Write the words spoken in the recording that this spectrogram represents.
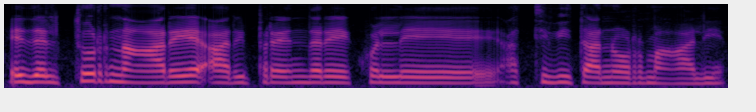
e del tornare a riprendere quelle attività normali.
